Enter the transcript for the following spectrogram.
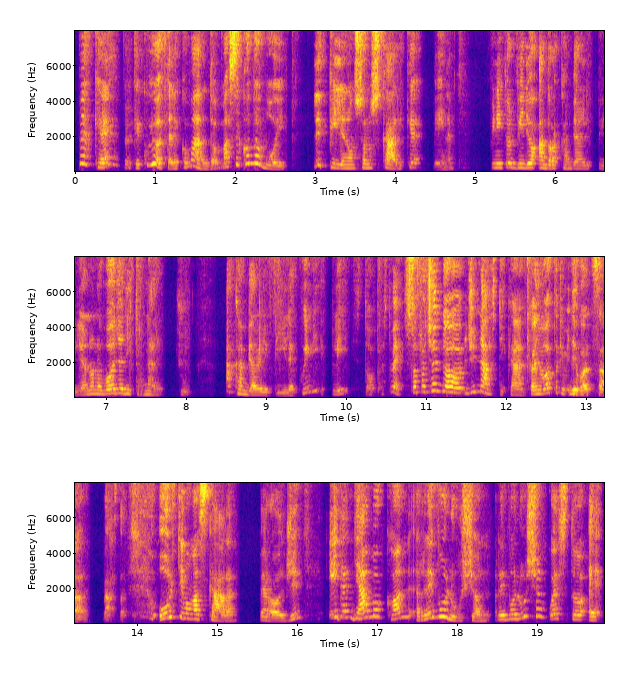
perché? Perché qui ho il telecomando, ma secondo voi le pile non sono scariche? Bene, finito il video andrò a cambiare le pile non ho voglia di tornare giù a cambiare le pile quindi please stop Beh, sto facendo ginnastica anche ogni volta che mi devo alzare basta ultimo mascara per oggi ed andiamo con Revolution. Revolution questo è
